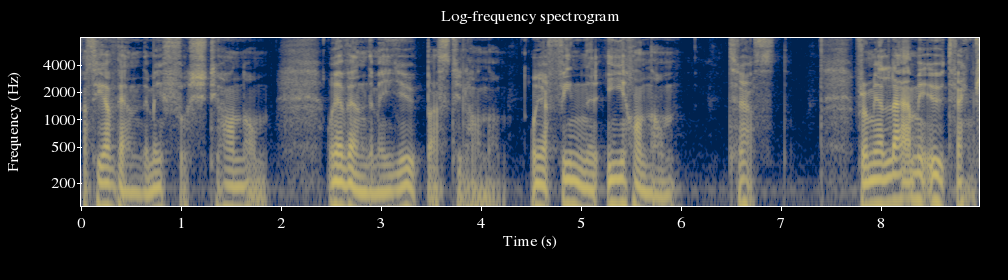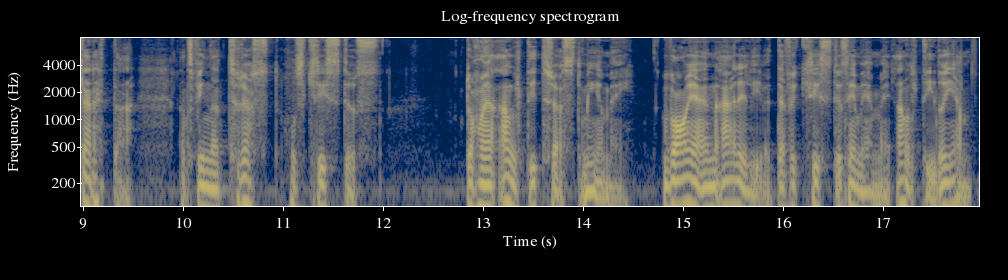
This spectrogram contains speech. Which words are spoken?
Alltså jag vänder mig först till honom. Och jag vänder mig djupast till honom. Och jag finner i honom tröst. För om jag lär mig utveckla detta, att finna tröst hos Kristus, då har jag alltid tröst med mig. Var jag än är i livet. Därför Kristus är med mig alltid och jämt.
